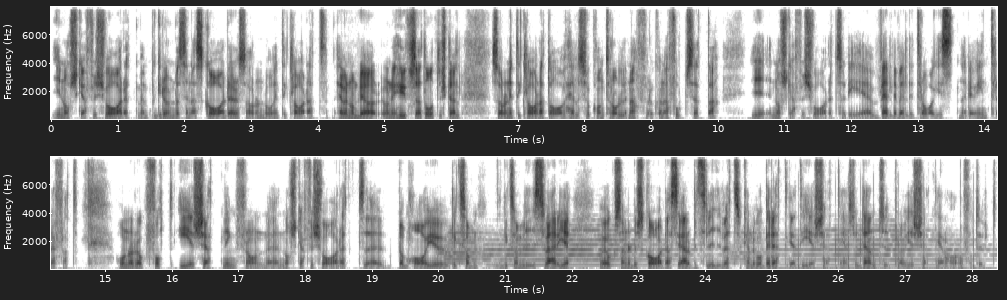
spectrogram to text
i norska försvaret men på grund av sina skador så har hon då inte klarat, även om det är, hon är hyfsat återställd, så har hon inte klarat av hälsokontrollerna för att kunna fortsätta i norska försvaret. Så det är väldigt, väldigt tragiskt när det har inträffat. Hon har dock fått ersättning från eh, norska försvaret. Eh, de har ju liksom, liksom vi i Sverige har ju också när du skadas i arbetslivet så kan du vara berättigad till ersättningar. Så den typen av ersättningar har de fått ut.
